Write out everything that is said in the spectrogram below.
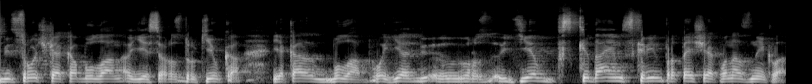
відстрочка, яка була, є роздруківка, яка була, бо є, е, є скидаємо скрін про те, що як вона зникла.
